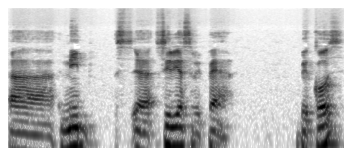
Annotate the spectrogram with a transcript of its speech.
uh, need uh, serious repair because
